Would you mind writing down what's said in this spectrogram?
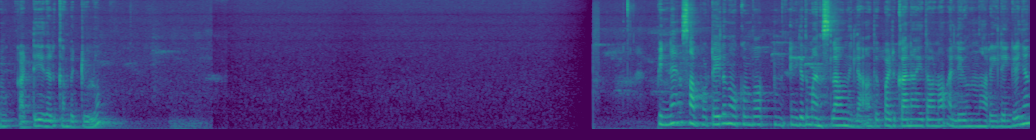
നമുക്ക് കട്ട് ചെയ്തെടുക്കാൻ പറ്റുള്ളൂ. പിന്നെ സപ്പോട്ടയിൽ നോക്കുമ്പോൾ എനിക്കത് മനസ്സിലാവുന്നില്ല. അത് പഴുക്കാനായതാണോ അല്ലയോ എന്നൊന്നും അറിയില്ലെങ്കിൽ ഞാൻ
